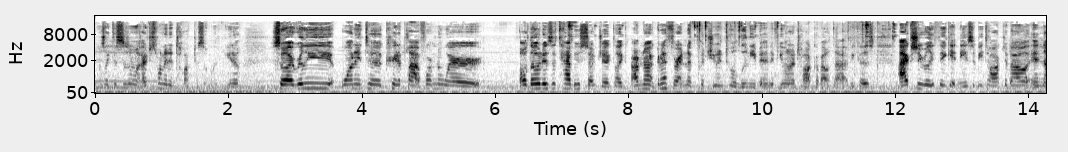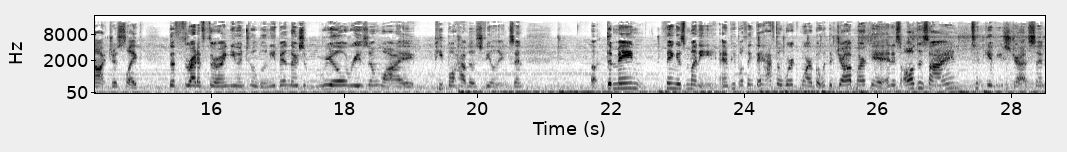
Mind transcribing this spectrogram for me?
i was like this isn't what i just wanted to talk to someone you know? So i really wanted to create a platform to where although it is a taboo subject like i'm not going to threaten to put you into a loony bin if you want to talk about that because i actually really think it needs to be talked about and not just like the threat of throwing you into a loony bin. There's a real reason why people have those feelings. And uh, the main thing is money and people think they have to work more but with the job market and it's all designed to give you stress. And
